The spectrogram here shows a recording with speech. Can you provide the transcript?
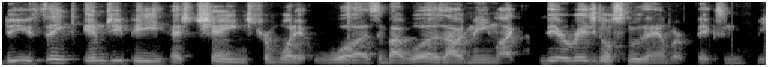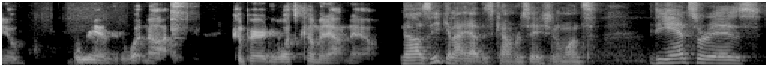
Do you think MGP has changed from what it was? And by was, I would mean like the original Smooth Ambler picks and you know blends and whatnot, compared to what's coming out now. Now Zeke and I had this conversation once. The answer is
